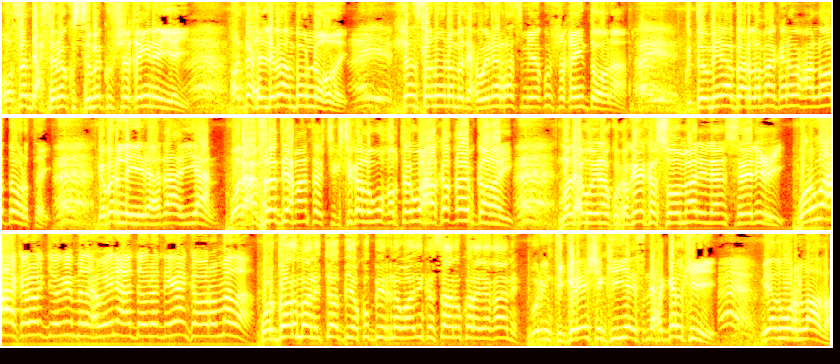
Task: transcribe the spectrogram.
oo saddex sano kusime ku shaqaynayey hadda xildhibaan buu noqday. Shan sanuuna madaxweyne rasmiya ku shaqayn doonaa. Guddoomiyaha baarlamaankana waxaa loo doortay. Gabar la yidhaahda ayaan. War xafladdii maanta jigjiga lagu qabtay waxaa ka qayb galay madaxweyne ku-xigeenka somalilan seelici war waxaa kaloo joogay madaxweynaha dowlad deegaanka oromada. War goormaan etoobiya ku biirna waa idinka saan u kala yaqaane. War intigareeshankii iyo isdhexgalkii miyaad warlaada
